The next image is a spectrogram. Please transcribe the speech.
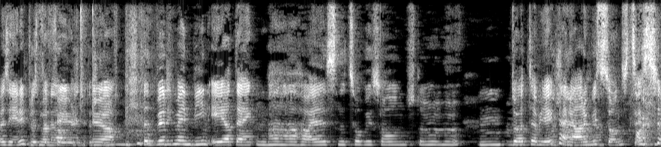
weiß ich eh nicht, was mir fehlt. gehen, Ja, dann würde ich mir in Wien eher denken, ist nicht so wie sonst. Hm. Dort habe ich eh keine Ahnung, wie es sonst ist.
